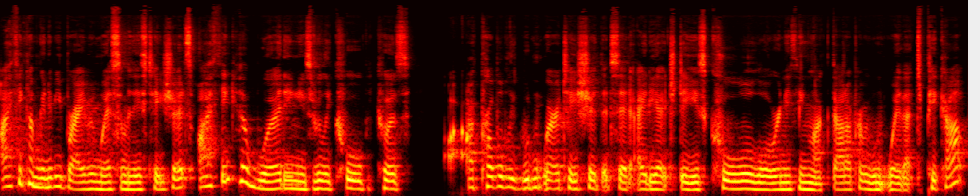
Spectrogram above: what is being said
I think I'm going to be brave and wear some of these t shirts. I think her wording is really cool because I probably wouldn't wear a t shirt that said ADHD is cool or anything like that. I probably wouldn't wear that to pick up.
